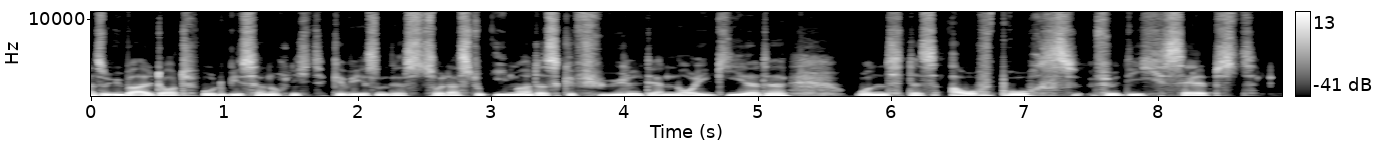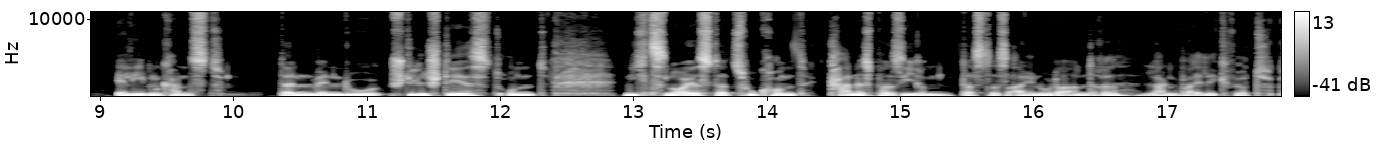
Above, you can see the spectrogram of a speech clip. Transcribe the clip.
also überall dort, wo du bisher noch nicht gewesen bist, sodass du immer das Gefühl der Neugierde und des Aufbruchs für dich selbst erleben kannst. Denn wenn du stillstehst und nichts Neues dazukommt, kann es passieren, dass das ein oder andere langweilig wird.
